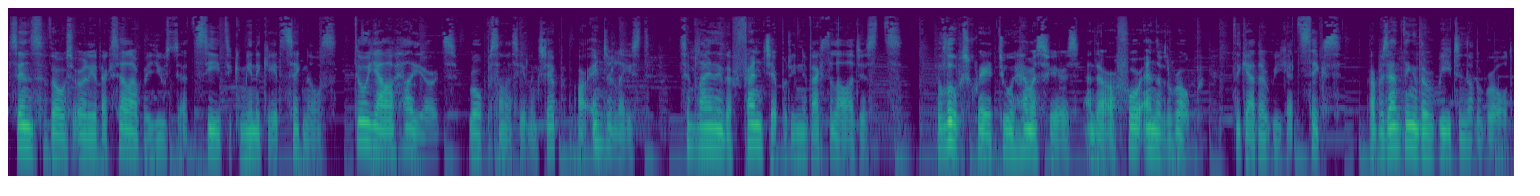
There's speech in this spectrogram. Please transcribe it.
since those early vexilla were used at sea to communicate signals. Two yellow halyards, ropes on a sailing ship, are interlaced, symbolizing the friendship between the vexillologists. The loops create two hemispheres, and there are four ends of the rope. Together we get six, representing the regions of the world.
